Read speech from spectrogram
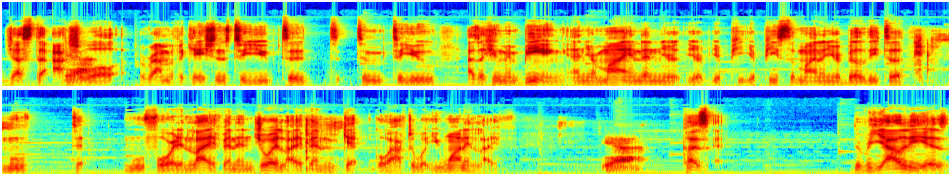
just the actual ramifications to you to, to to to you as a human being and your mind and your your your your peace of mind and your ability to move move forward in life and enjoy life and get go after what you want in life yeah. because the reality is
